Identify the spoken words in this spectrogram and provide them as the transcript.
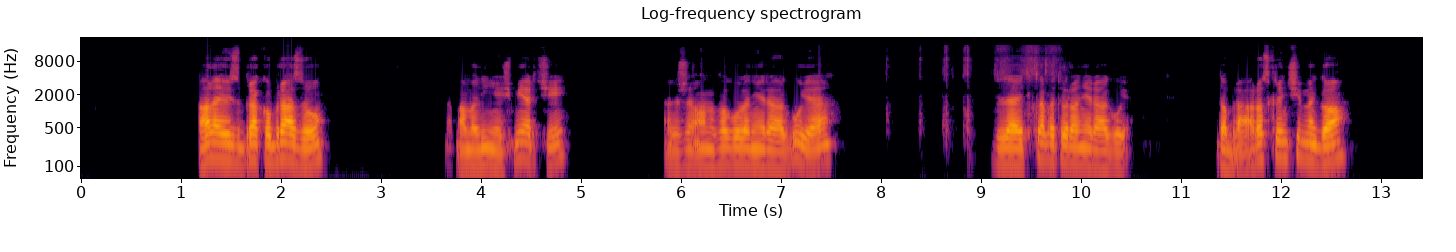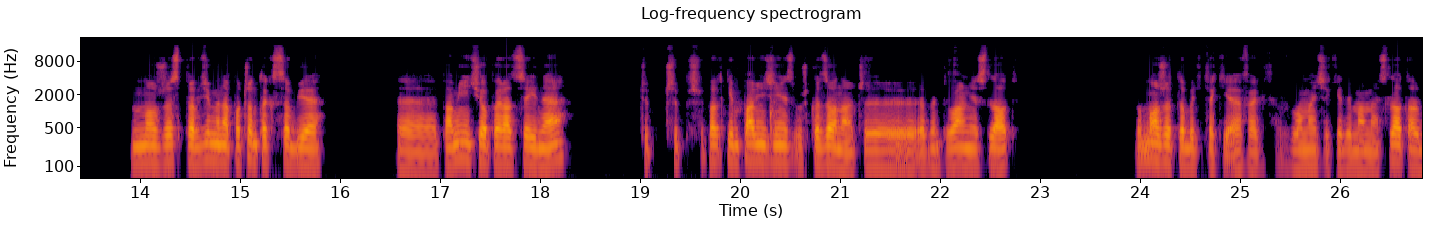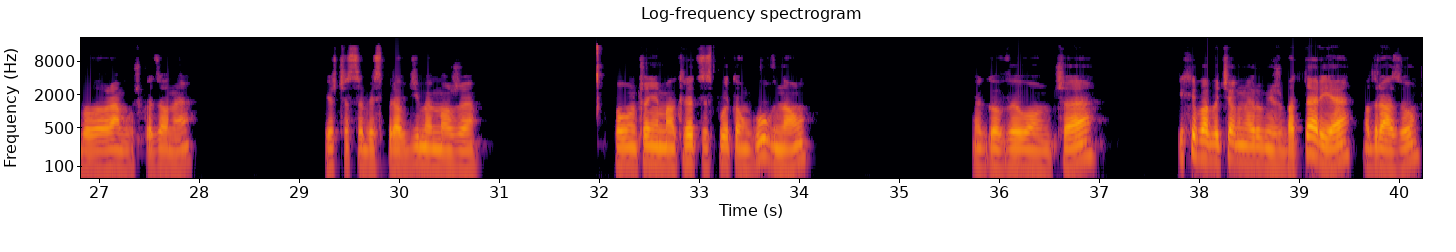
ale jest brak obrazu. Mamy linię śmierci, także on w ogóle nie reaguje. Delay, klawiatura nie reaguje. Dobra, rozkręcimy go. Może sprawdzimy na początek sobie e, pamięci operacyjne, czy, czy przypadkiem pamięć nie jest uszkodzona, czy ewentualnie slot. Bo może to być taki efekt w momencie, kiedy mamy slot albo RAM uszkodzony. Jeszcze sobie sprawdzimy może połączenie matrycy z płytą główną. Ja go wyłączę. I chyba wyciągnę również baterię od razu,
